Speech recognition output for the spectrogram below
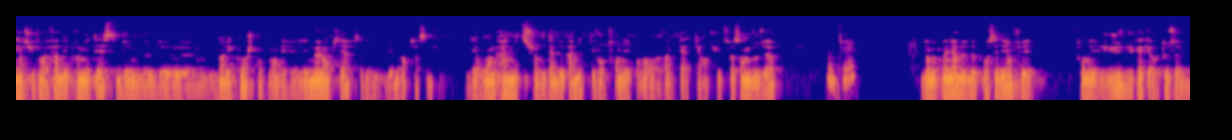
Et ensuite, on va faire des premiers tests dans les conches, donc dans les, meules en pierre. C'est des, meules en pierre, c'est des roues en granit sur une dalle de granit qui vont tourner pendant 24, 48, 72 heures. Dans notre manière de, procéder, on fait tourner juste du cacao tout seul.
